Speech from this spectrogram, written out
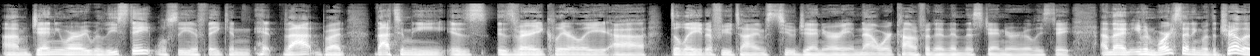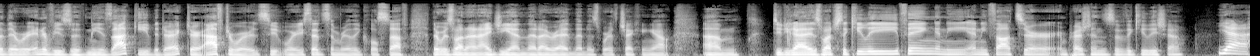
Um, January release date, we'll see if they can hit that. But that to me is is very clearly uh, delayed a few times to January. And now we're confident in this January release date. And then even more exciting with the trailer, there were interviews with Miyazaki, the director, afterwards, where he said some really cool stuff. There was one on IGN that I read that is worth checking out. Um, did you guys watch the Keighley thing? Any any thoughts or impressions of the Keighley show? Yeah,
